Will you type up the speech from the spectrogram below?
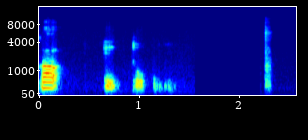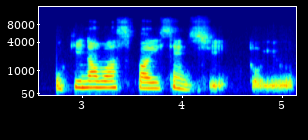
が、えっと、沖縄スパイ戦士という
